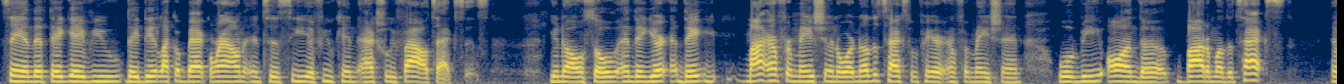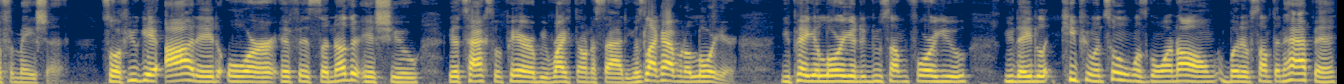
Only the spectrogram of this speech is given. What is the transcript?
saying that they gave you, they did like a background and to see if you can actually file taxes you know so and then your they my information or another tax preparer information will be on the bottom of the tax information so if you get audited or if it's another issue your tax preparer will be right there on the side of you. It's like having a lawyer. You pay your lawyer to do something for you. You they keep you in tune what's going on but if something happened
